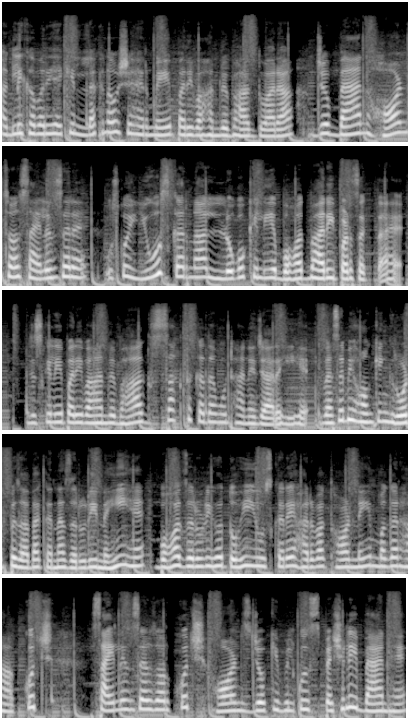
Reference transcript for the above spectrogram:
अगली खबर यह है कि लखनऊ शहर में परिवहन विभाग द्वारा जो बैन हॉर्न्स और साइलेंसर है उसको यूज़ करना लोगों के लिए बहुत भारी पड़ सकता है जिसके लिए परिवहन विभाग सख्त कदम उठाने जा रही है। वैसे भी हॉन्किंग रोड पे ज़्यादा करना ज़रूरी नहीं है बहुत ज़रूरी हो तो ही यूज़ करे हर वक्त हॉर्न नहीं मगर हाँ कुछ साइलेंसर्स और कुछ हॉर्न्स जो कि बिल्कुल स्पेशली बैन है,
